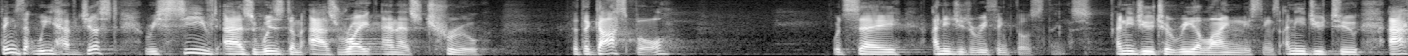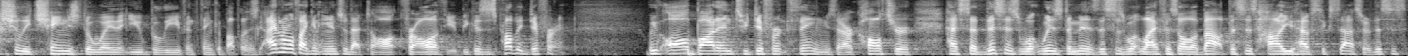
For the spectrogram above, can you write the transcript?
Things that we have just received as wisdom, as right, and as true. That the gospel would say, I need you to rethink those things. I need you to realign these things. I need you to actually change the way that you believe and think about those things. I don't know if I can answer that all, for all of you because it's probably different. We've all bought into different things that our culture has said this is what wisdom is, this is what life is all about, this is how you have success, or this is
